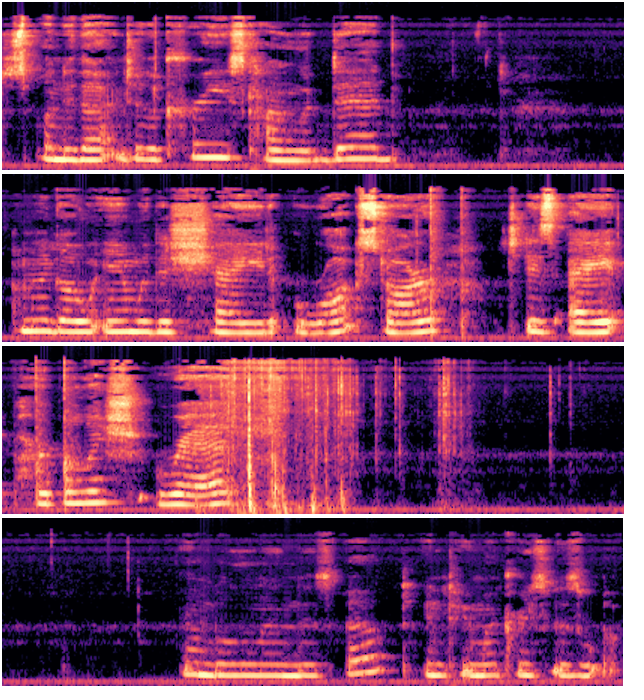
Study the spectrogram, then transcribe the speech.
Just blended that into the crease, kind of look dead. I'm going to go in with the shade Rockstar, which is a purplish red. And blend this out into my crease as well.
